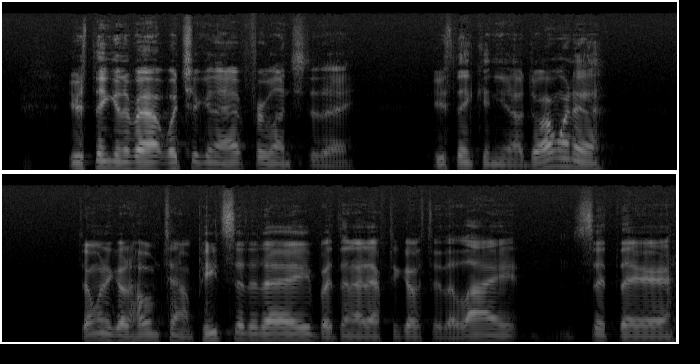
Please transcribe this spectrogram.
you're thinking about what you're going to have for lunch today. You're thinking, you know, do I want to don't want to go to hometown pizza today, but then I'd have to go through the light and sit there.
